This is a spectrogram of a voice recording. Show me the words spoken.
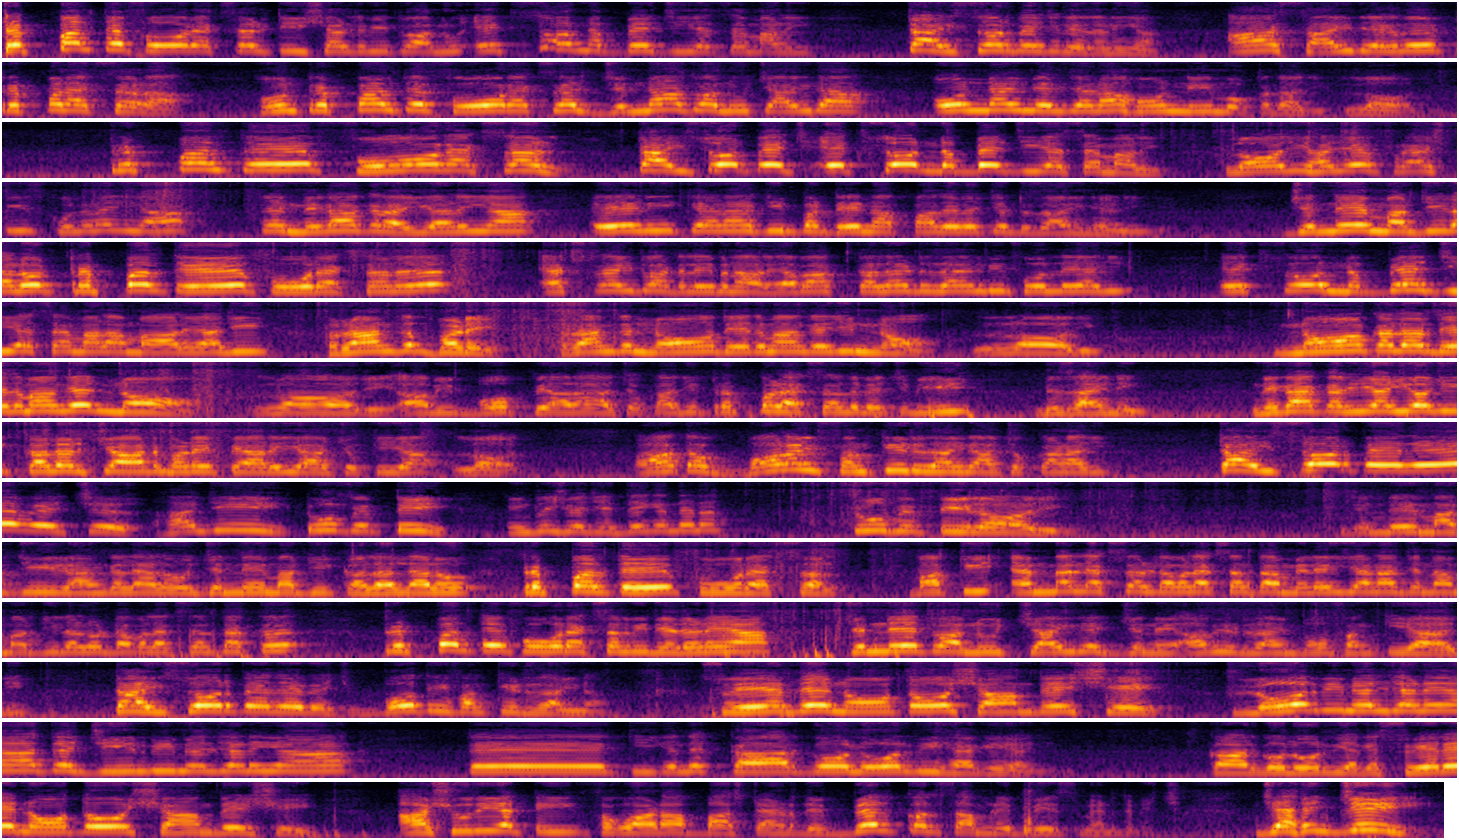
Triple ਤੇ 4 Excel T shirt ਵੀ ਤੁਹਾਨੂੰ 190 GSM ਵਾਲੀ 250 ਰੁਪਏ ਚ ਦੇ ਦੇਣੀ ਆ। ਆ ਸਾਈਜ਼ ਦੇਖ ਲਓ ਟ੍ਰਿਪਲ ਐਕਸਲ ਆ। ਹੁਣ ਟ੍ਰਿਪਲ ਤੇ 4 ਐਕਸਲ ਜਿੰਨਾ ਤੁਹਾਨੂੰ ਚਾਹੀਦਾ, ਓਨਾ ਹੀ ਮਿਲ ਜਾਣਾ, ਹੁਣ ਨਹੀਂ ਮੁੱਕਦਾ ਜੀ। ਲਓ ਜੀ। ਟ੍ਰਿਪਲ ਤੇ 4 ਐਕਸਲ 250 ਰੁਪਏ ਚ 190 GSM ਵਾਲੀ। ਲਓ ਜੀ, ਹਜੇ ਫਰੈਸ਼ ਪੀਸ ਖੁੱਲਣਾ ਹੀ ਆ ਤੇ ਨਿਗਾਹ ਕਰਾਈ ਜਾਣੀ ਆ। ਇਹ ਨਹੀਂ ਕਹਿਣਾ ਕਿ ਵੱਡੇ ਨਾਪਾਂ ਦੇ ਵਿੱਚ ਡਿਜ਼ਾਈਨ ਹੈ ਨਹੀਂ ਜਿੰਨੇ ਮਰਜ਼ੀ ਲੈ ਲਓ ਟ੍ਰਿਪਲ ਤੇ 4 ਐਕਸਲ ਐਕਸਟਰਾ ਹੀ ਤੁਹਾਡੇ ਲਈ ਬਣਾ ਲਿਆ ਵਾ। ਕਲਰ ਡਿਜ਼ਾਈਨ ਵੀ ਫੁੱਲ ਆ ਜੀ। 190 GSM ਵਾਲਾ ਮਾਲ ਆ ਜੀ। ਰੰਗ ਬੜੇ। ਰੰਗ 9 ਦੇ ਦੇਵਾਂਗੇ ਜੀ 9 ਲਓ ਜੀ। 9 ਕਲਰ ਦੇ ਦੇਵਾਂਗੇ 9 ਲਓ ਜੀ, ਆ ਵੀ ਬਹੁਤ ਪਿਆਰਾ ਆ ਚੁੱਕਾ ਜੀ ਟ੍ਰਿਪਲ ਐਕਸਲ ਦੇ ਵਿੱਚ ਵੀ ਡਿਜ਼ਾਈਨਿੰਗ ਨਿਗਾਹ ਕਰੀ ਆਈਓ ਜੀ ਕਲਰ ਚਾਰਟ ਬੜੇ ਪਿਆਰੇ ਆ ਚੁੱਕੀ ਆ। ਲਓ ਜੀ। ਆ ਤਾਂ ਬੜਾ ਹੀ ਫੰਕੀ ਡਿਜ਼ਾਈਨ ਆ ਚੁੱਕਾ ਨਾ ਜੀ। 250 ਰੁਪਏ ਦੇ ਵਿੱਚ। ਹਾਂਜੀ 250 ਇੰਗਲਿਸ਼ ਵਿੱਚ ਇਦਾਂ ਹੀ ਕਹਿੰਦੇ ਨਾ 250 ਲਓ ਜੀ। ਜਿੰਨੇ ਮਰਜ਼ੀ ਰੰਗ ਲੈ ਲਓ, ਜਿੰਨੇ ਮਰਜ਼ੀ ਕਲਰ ਲੈ ਲਓ ਟ੍ਰਿਪਲ ਤੇ 4 ਐਕਸਲ ਬਾਕੀ ਐਮਐਲ ਐਕਸਲ ਡਬਲ ਐਕਸਲ ਤਾਂ ਮਿਲੇ ਹੀ ਜਾਣਾ, ਜਿੰਨਾ ਮਰਜ਼ੀ ਲੈ ਲਓ ਡਬਲ ਐਕਸਲ ਤੱਕ। ਟ੍ਰਿਪਲ ਤੇ 4 ਐਕਸਲ ਵੀ ਦੇ ਦੇਣੇ ਆ। ਜਿੰਨੇ ਤੁਹਾਨੂੰ ਚਾਹੀਦੇ, ਜਿੰਨੇ ਆ ਵੀ ਡਿਜ਼ਾਈਨ ਬਹੁਤ ਫੰਕੀ ਆਇਆ ਜੀ। 250 ਰੁਪਏ ਦੇ ਵਿੱਚ ਬਹੁਤ ਹੀ ਫੰਕੀ ਡਿਜ਼ਾਈਨ ਆ। ਸਵੇਰ ਦੇ 9 ਤੋਂ ਸ਼ਾਮ ਦੇ 6 ਲੋਅਰ ਵੀ ਮਿਲ ਜਾਣੇ ਆ ਤੇ ਜੀਨ ਵੀ ਮਿਲ ਜਾਣੀ ਆ ਤੇ ਕੀ ਕਹਿੰਦੇ, ਕਾਰਗੋ ਲੋਅਰ ਵੀ ਹੈਗੇ ਆ ਜੀ। ਕਾਰਗੋ ਲੋਰ ਵੀ ਹੈਗੇ। ਸਵੇਰੇ 9 ਤੋਂ ਸ਼ਾਮ ਦੇ 6 ਆਸ਼ੂ ਦੀ ਹੱਟੀ ਫਗਵਾੜਾ ਬੱਸ ਸਟੈਂਡ ਦੇ ਬਿਲਕੁਲ ਸਾਹਮਣੇ ਬੇਸਮੈਂਟ ਦੇ ਵਿੱਚ। ਜੈ ਹਿੰਦ ਜੀ!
